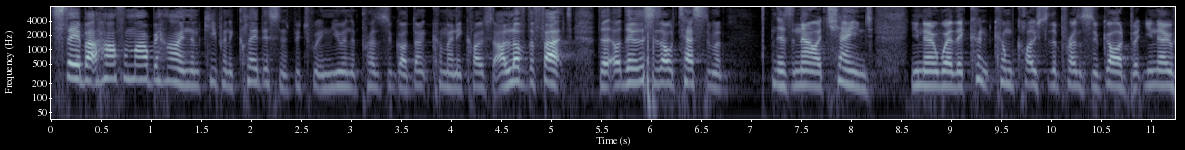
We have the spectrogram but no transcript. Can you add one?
Stay about half a mile behind them, keeping a clear distance between you and the presence of God. Don't come any closer. I love the fact that oh, this is Old Testament. there's now a change, you know, where they couldn't come close to the presence of God. But, you know,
